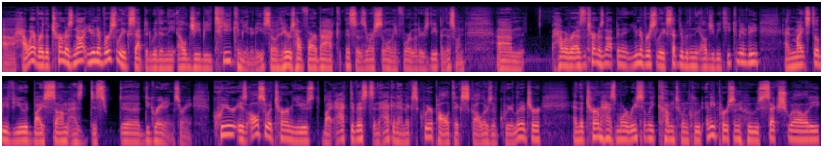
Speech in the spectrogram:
Uh, however, the term is not universally accepted within the LGBT community. So here's how far back this is. We're still only four letters deep in this one. Um, However, as the term has not been universally accepted within the LGBT community and might still be viewed by some as dis- uh, degrading, sorry. Queer is also a term used by activists and academics, queer politics, scholars of queer literature, and the term has more recently come to include any person whose sexuality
